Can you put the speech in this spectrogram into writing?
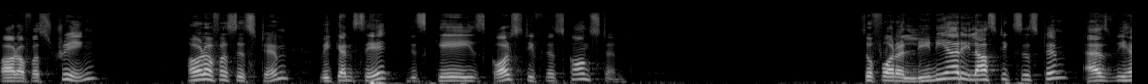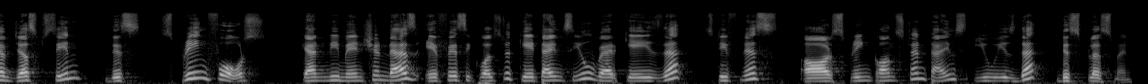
or of a string or of a system, we can say this k is called stiffness constant. So, for a linear elastic system as we have just seen this spring force can be mentioned as F s equals to k times u, where k is the stiffness or spring constant times u is the displacement.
